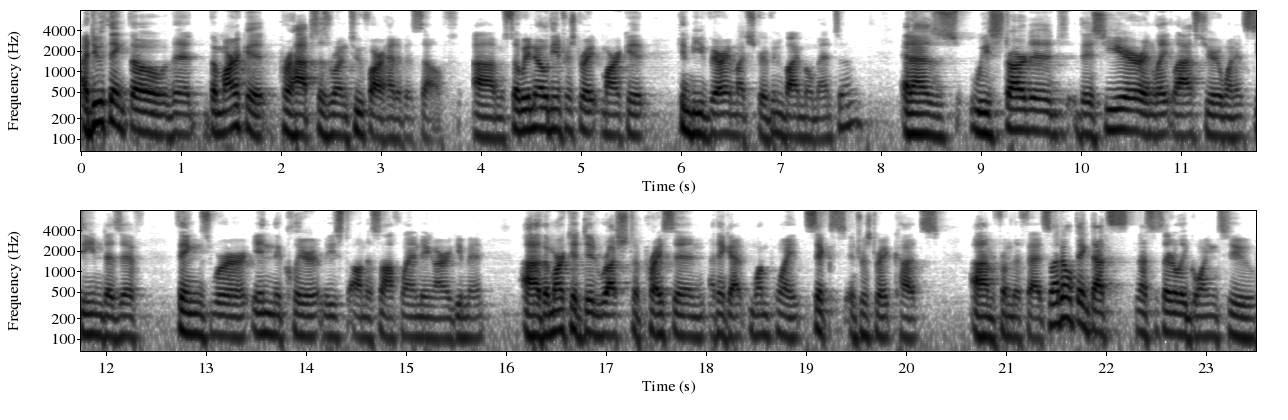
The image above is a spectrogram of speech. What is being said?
I do think, though, that the market perhaps has run too far ahead of itself. Um, so we know the interest rate market can be very much driven by momentum. And as we started this year and late last year, when it seemed as if things were in the clear, at least on the soft landing argument, uh, the market did rush to price in, I think, at 1.6 interest rate cuts um, from the Fed. So I don't think that's necessarily going to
